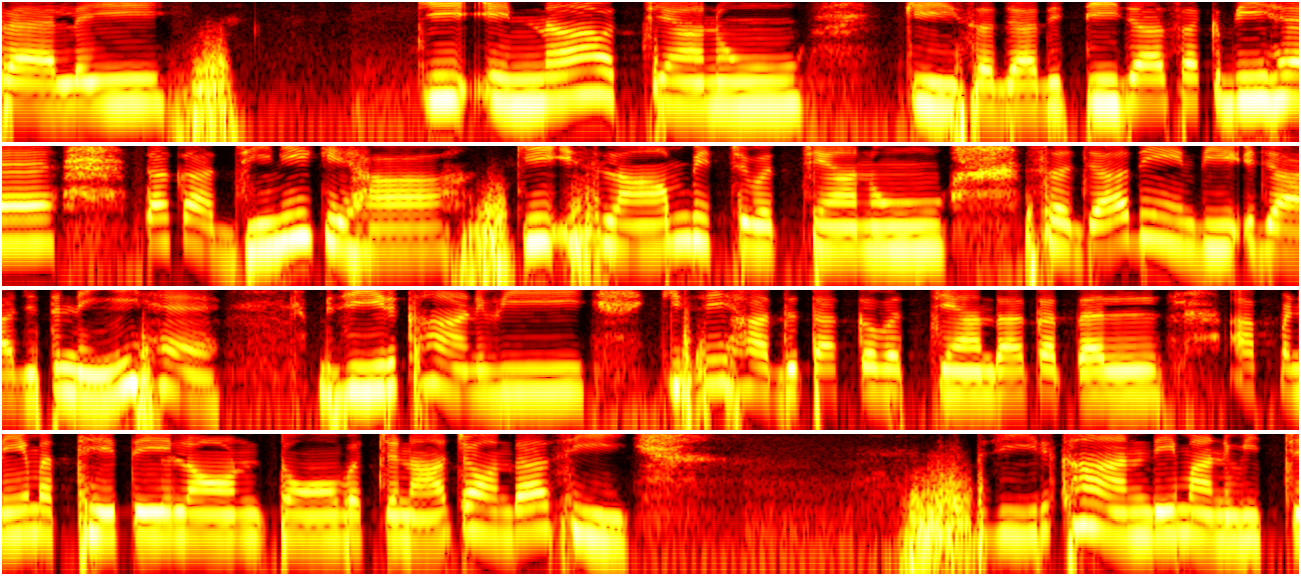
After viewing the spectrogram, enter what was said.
ਰਾਇ ਲਈ ਕਿ ਇਹਨਾਂ ਬੱਚਿਆਂ ਨੂੰ ਕੀ ਸਜ਼ਾ ਦਿੱਤੀ ਜਾ ਸਕਦੀ ਹੈ? ਤਾਂ ਕਾਜ਼ੀ ਨੇ ਕਿਹਾ ਕਿ ਇਸਲਾਮ ਵਿੱਚ ਬੱਚਿਆਂ ਨੂੰ ਸਜ਼ਾ ਦੇਣ ਦੀ ਇਜਾਜ਼ਤ ਨਹੀਂ ਹੈ। ਵਜ਼ੀਰ ਖਾਨ ਵੀ ਕਿਸੇ ਹੱਦ ਤੱਕ ਬੱਚਿਆਂ ਦਾ ਕਤਲ ਆਪਣੇ ਮੱਥੇ 'ਤੇ ਲਾਉਣ ਤੋਂ ਬਚਣਾ ਚਾਹੁੰਦਾ ਸੀ। ਵਜ਼ੀਰ ਖਾਨ ਦੇ ਮਨ ਵਿੱਚ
